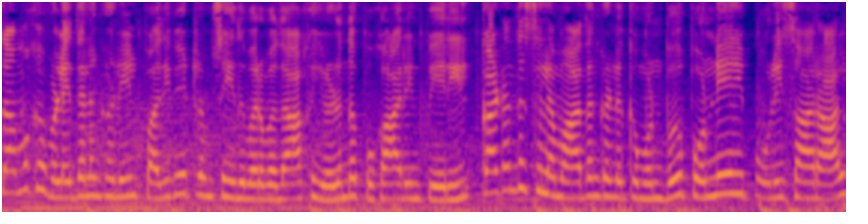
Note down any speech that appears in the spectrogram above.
சமூக வலைதளங்களில் பதிவேற்றம் செய்து வருவதாக எழுந்த புகாரின் பேரில் கடந்த சில மாதங்களுக்கு முன்பு பொன்னேரி போலீசாரால்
